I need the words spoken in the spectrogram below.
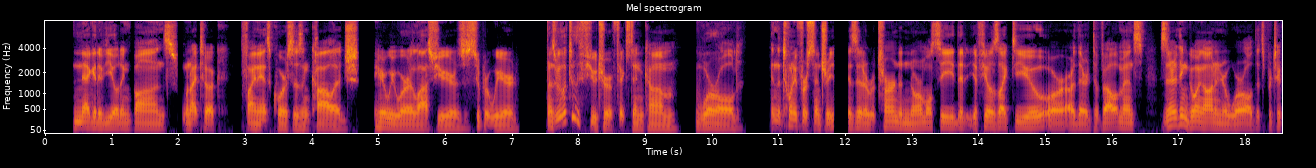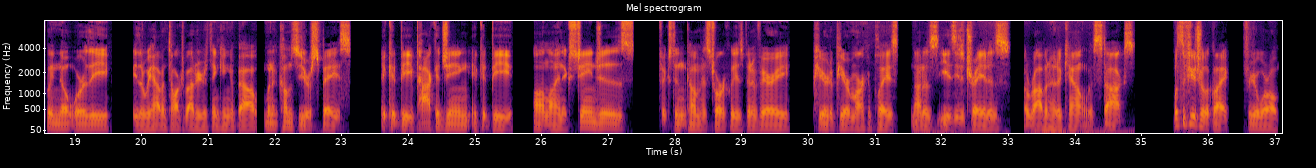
negative yielding bonds when I took finance courses in college. Here we were the last few years, super weird. As we look to the future of fixed income world in the 21st century, is it a return to normalcy that it feels like to you, or are there developments? Is there anything going on in your world that's particularly noteworthy, either we haven't talked about or you're thinking about when it comes to your space? It could be packaging, it could be online exchanges. Fixed income historically has been a very peer to peer marketplace, not as easy to trade as a Robinhood account with stocks. What's the future look like for your world?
